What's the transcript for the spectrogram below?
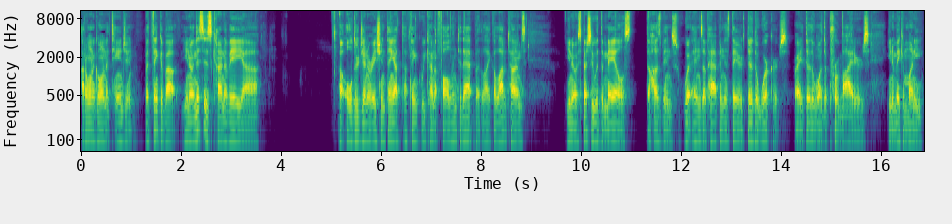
I don't want to go on a tangent, but think about you know, and this is kind of a uh, a older generation thing. I, I think we kind of fall into that, but like a lot of times, you know, especially with the males, the husbands, what ends up happening is they're they're the workers, right? They're the one the providers, you know, making money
